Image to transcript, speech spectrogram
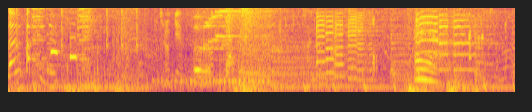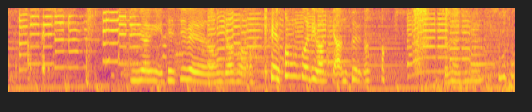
난사. 비명이 데시벨을 넘겨서 개성 소리밖에 안 들렸어. 잠깐 스무 살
